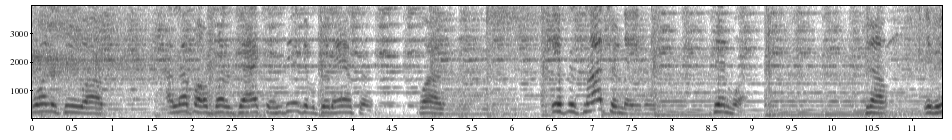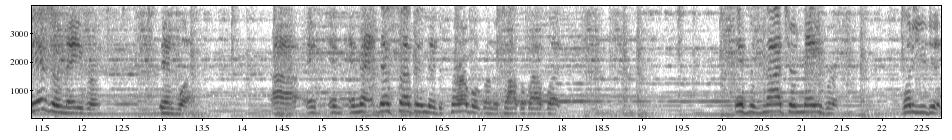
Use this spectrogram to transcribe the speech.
wanted to, uh, I left off Brother Jackson, he did give a good answer, was if it's not your neighbor, then what? You know, if it is your neighbor, then what? Uh, and and, and that, that's something that the parable is going to talk about. But if it's not your neighbor, what do you do?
